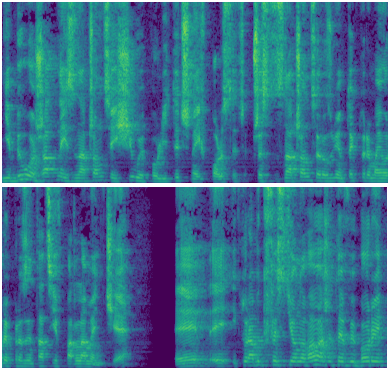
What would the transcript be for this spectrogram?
nie było żadnej znaczącej siły politycznej w Polsce, przez znaczące rozumiem te, które mają reprezentację w parlamencie, która by kwestionowała, że te wybory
